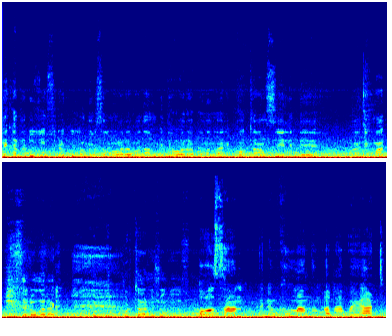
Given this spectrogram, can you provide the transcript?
Ne kadar uzun süre kullanırsan o arabadan bir de o arabanın hani potansiyelini hani maddesel olarak kur- kurtarmış oluyorsun. Oğuzhan benim kullandığım arabayı artık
